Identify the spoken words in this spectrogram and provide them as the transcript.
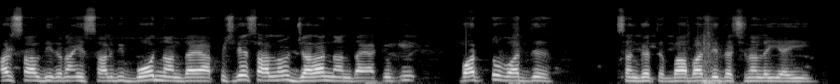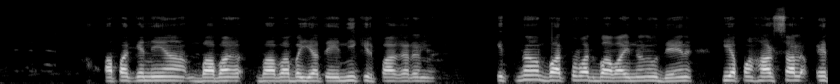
ਹਰ ਸਾਲ ਦੀ ਤਰ੍ਹਾਂ ਇਸ ਸਾਲ ਵੀ ਬਹੁਤ ਆਨੰਦ ਆਇਆ। ਪਿਛਲੇ ਸਾਲ ਨਾਲੋਂ ਜ਼ਿਆਦਾ ਆਨੰਦ ਆਇਆ ਕਿਉਂਕਿ ਵੱਧ ਤੋਂ ਵੱਧ ਸੰਗਤ ਬਾਬਾ ਦੇ ਦਰਸ਼ਨਾਂ ਲਈ ਆਈ। ਆਪਾਂ ਕਹਿੰਦੇ ਆ ਬਾਬਾ ਬਾਬਾ ਭਈਆ ਤੇ ਇੰਨੀ ਕਿਰਪਾ ਕਰਨ, ਇਤਨਾ ਵੱਧ ਤੋਂ ਵੱਧ ਬਾਬਾ ਇਹਨਾਂ ਨੂੰ ਦੇਣ ਕਿ ਆਪਾਂ ਹਰ ਸਾਲ ਇਹ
